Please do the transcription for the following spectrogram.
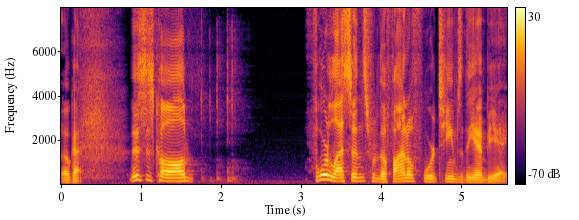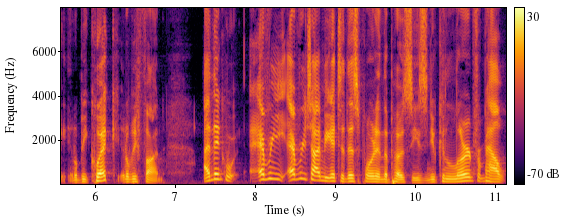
Okay. This is called Four Lessons from the Final Four Teams in the NBA. It'll be quick. It'll be fun. I think every every time you get to this point in the postseason, you can learn from how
